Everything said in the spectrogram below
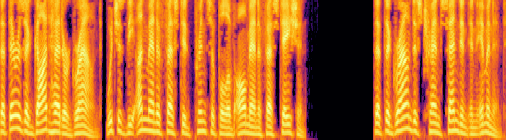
that there is a Godhead or ground, which is the unmanifested principle of all manifestation. That the ground is transcendent and immanent.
